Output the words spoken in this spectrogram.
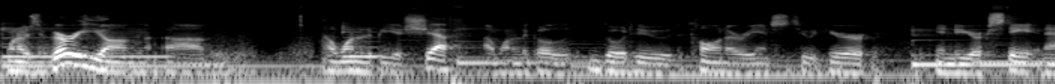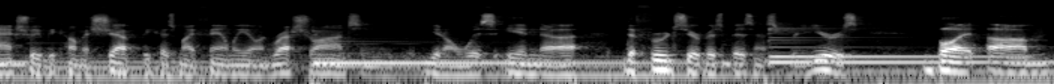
when I was very young, um, I wanted to be a chef. I wanted to go go to the Culinary Institute here in New York State and actually become a chef because my family owned restaurants and you know was in uh, the food service business for years. But um,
